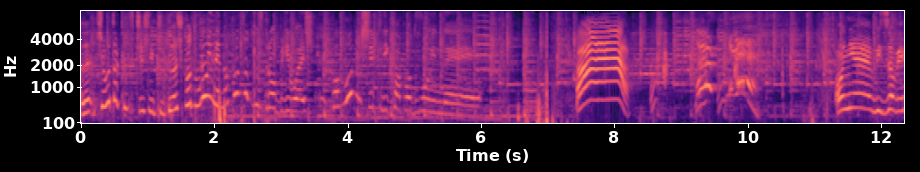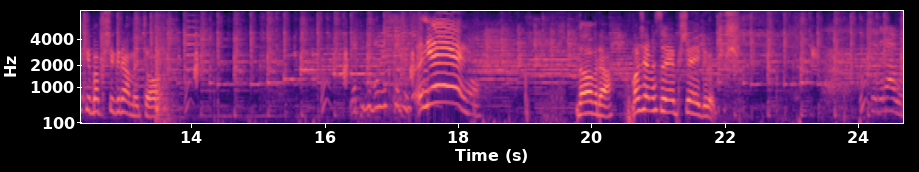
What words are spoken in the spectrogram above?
Ale czemu tak wcześniej kliknąłeś podwójny? No po co to zrobiłeś? Powoli się klika podwójny. A! O nie, widzowie, chyba przegramy to. Dobra, możemy sobie przegrać już. Przegrałem.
